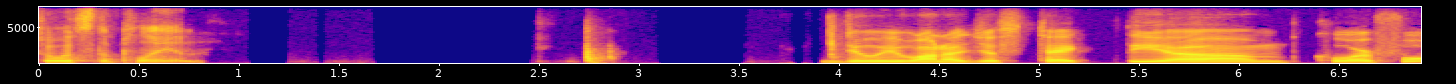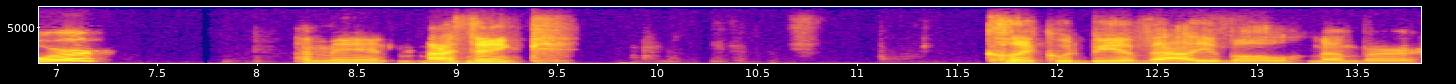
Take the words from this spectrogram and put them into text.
So, what's the plan? Do we want to just take the um core four? I mean, I think Click would be a valuable member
